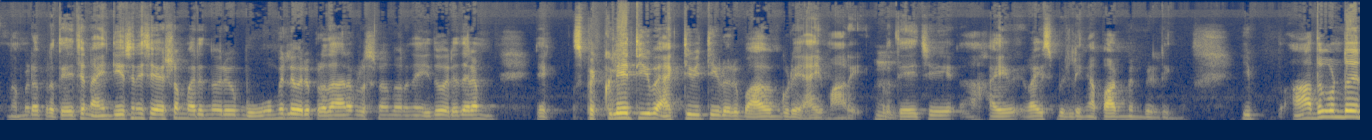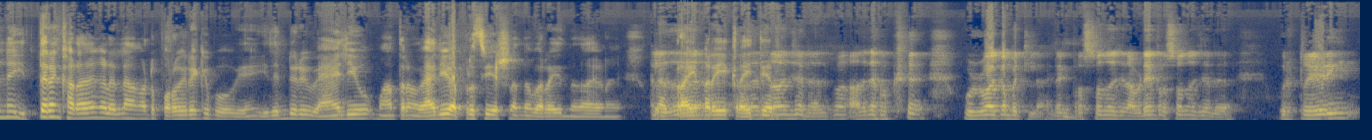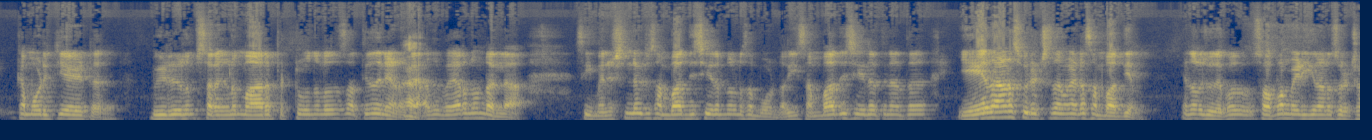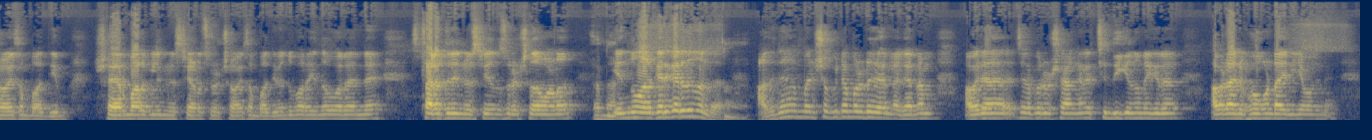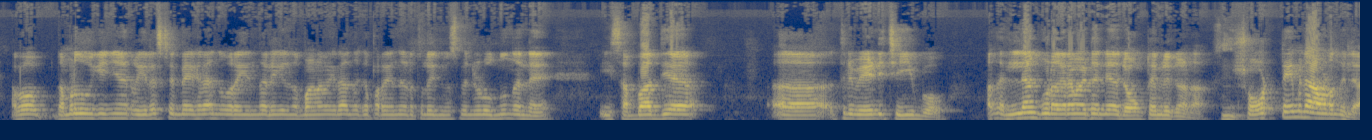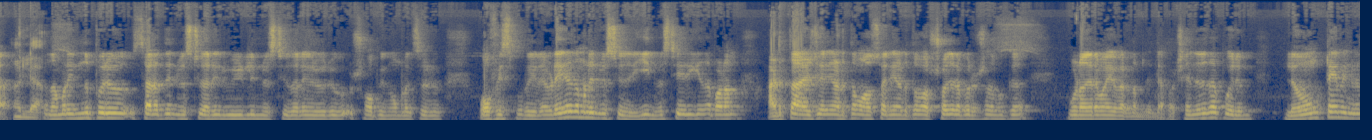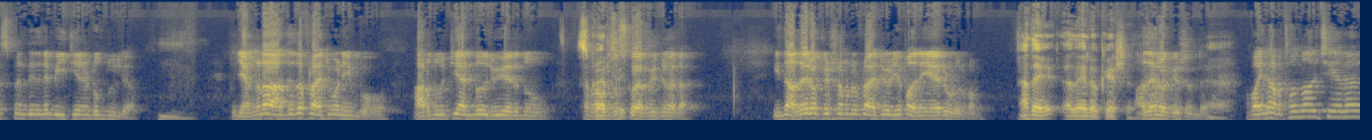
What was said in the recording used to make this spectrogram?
നമ്മുടെ പ്രത്യേകിച്ച് നയന്റീസിന് ശേഷം വരുന്ന ഒരു ബൂമിലെ ഒരു പ്രധാന പ്രശ്നം എന്ന് പറഞ്ഞാൽ ഇത് ഒരുതരം സ്പെക്കുലേറ്റീവ് ആക്ടിവിറ്റിയുടെ ഒരു ഭാഗം കൂടി ആയി മാറി. പ്രത്യേകിച്ച് high rise building apartment building ഈ അതുകൊണ്ട് തന്നെ ഇത്തരം ഘടകങ്ങളെല്ലാം അങ്ങോട്ട് പുറകിലേക്ക് പോവുകയും ഇതിന്റെ ഒരു വാല്യൂ മാത്രം വാല്യൂ അപ്രിസിയേഷൻ എന്ന് പറയുന്നതാണ് പ്രൈമറി ക്രൈറ്റീരിയ അതിപ്പോൾ അതിനെ നമുക്ക് ഒഴിവാക്കാൻ പറ്റില്ല. അതിന്റെ പ്രശ്നം എന്ന് വെച്ചാൽ അവിടെയും പ്രശ്നം എന്ന് വെച്ചാൽ ഒരു ട്രേഡിംഗ് കമ്മോഡിറ്റി ആയിട്ട് വീടുകളും സ്ഥലങ്ങളും മാറപ്പെട്ടു എന്നുള്ളത് സത്യം തന്നെയാണ്. അത് വേറൊന്നുകൊണ്ടല്ല സി മനുഷ്യന്റെ ഒരു സമ്പാദ്യശീലം എന്നുള്ള സംഭവമുണ്ട് ഈ സമ്പാദ്യശീലത്തിനകത്ത് ഏതാണ് സുരക്ഷിതമായിട്ട് സമ്പാദ്യം? എന്നുള്ള ചോദ്യം അപ്പോൾ സ്വർണം മേടിക്കലാണ് സുരക്ഷമായ സമ്പാദ്യം ഷെയർ മാർക്കറ്റിൽ ഇൻവെസ്റ്റ് ചെയ്യാണ് സുരക്ഷമായ സമ്പാദ്യം എന്ന് പറയുന്ന പോലെ തന്നെ സ്ഥലത്തിൽ ഇൻവെസ്റ്റ് ചെയ്യുന്നത് സുരക്ഷിതമാണ് എന്ന്. ആൾക്കാർ കരുതുന്നുണ്ട്. അതിന് മനുഷ്യ കുറ്റം പറഞ്ഞിട്ട് കാര്യമില്ല കാരണം അവർ ചിലപ്പോൾ പക്ഷേ അങ്ങനെ ചിന്തിക്കുന്നുണ്ടെങ്കിൽ അവരുടെ അനുഭവം കൊണ്ടായിരിക്കും അങ്ങനെ അപ്പോൾ നമ്മൾ നോക്കിക്കഴിഞ്ഞാൽ റിയൽ എസ്റ്റേറ്റ് മേഖല എന്ന് പറയുന്ന അല്ലെങ്കിൽ നിർമ്മാണ മേഖല എന്നൊക്കെ പറയുന്നിടത്തുള്ള ഇൻവെസ്റ്റ്മെന്റുകളൊന്നും തന്നെ ഈ സമ്പാദ്യ ആ, ത്തിന് വേണ്ടി ചെയ്യുമ്പോൾ അതെല്ലാം ഗുണകരമായിട്ട് തന്നെ ലോങ് ടൈമിൽ കാണാം. ഷോർട്ട് ടൈമിൽ ആവണമെന്നില്ല. നമ്മൾ ഇന്നിപ്പോ ഒരു സ്ഥലത്ത് ഇൻവെസ്റ്റ് ചെയ്ത് അല്ലെങ്കിൽ വീട്ടിൽ ഇൻവെസ്റ്റ് ചെയ്തു അല്ലെങ്കിൽ ഒരു ഷോപ്പിംഗ് കോംപ്ലക്സ് ഒരു ഓഫീസ് മുറിയിൽ എവിടെയെങ്കിലും നമ്മൾ ഇൻവെസ്റ്റ് ചെയ്തു. ഈ ഇൻവെസ്റ്റ് ചെയ്തിരിക്കുന്ന പണം അടുത്ത ആഴ്ച അല്ലെങ്കിൽ അടുത്ത മാസം അല്ലെങ്കിൽ അടുത്ത വർഷമോ ചിലപ്പോൾ പക്ഷേ നമുക്ക് ഗുണകരമായി വരണമെന്നില്ല. പക്ഷെ എന്നിരുന്നാൽ പോലും ലോങ് ടൈം ഇൻവെസ്റ്റ്മെന്റ് ഇതിനെ ബീറ്റ് ചെയ്യാനായിട്ടൊന്നുമില്ല. ഞങ്ങൾ ആദ്യത്തെ ഫ്ലാറ്റ് പണിയുമ്പോൾ അറുന്നൂറ്റി അൻപത് രൂപയായിരുന്നു സ്ക്വയർ ഫീറ്റ് വില. ഇന്ന് അതേ ലൊക്കേഷൻ നമ്മൾ ഫ്ലാറ്റ് കഴിച്ചാൽ പതിനയ്യായിരം കൊടുക്കണം. അതെ അതേ ലൊക്കേഷൻ അതേ ലൊക്കേഷനിൽ അപ്പോൾ അതിന്റെ അർത്ഥം എന്താണെന്ന് വെച്ച് കഴിഞ്ഞാൽ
